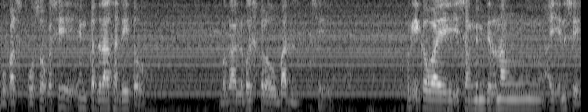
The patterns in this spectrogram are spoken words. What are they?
bukal sa puso kasi yung kadalasan dito, baga labag sa kalooban kasi kapag ikaw ay isang member ng INC,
